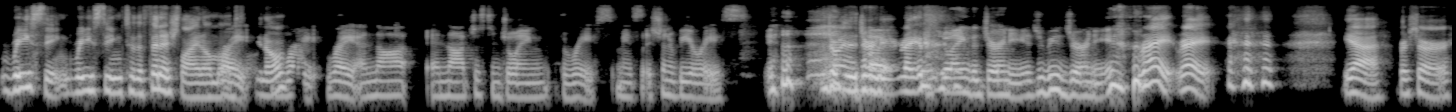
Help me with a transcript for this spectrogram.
racing racing to the finish line almost Right. you know Right. Right. And not and not just enjoying the race. I mean, it's, it shouldn't be a race. enjoying the journey right enjoying the journey. It should be a journey. right right yeah for sure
